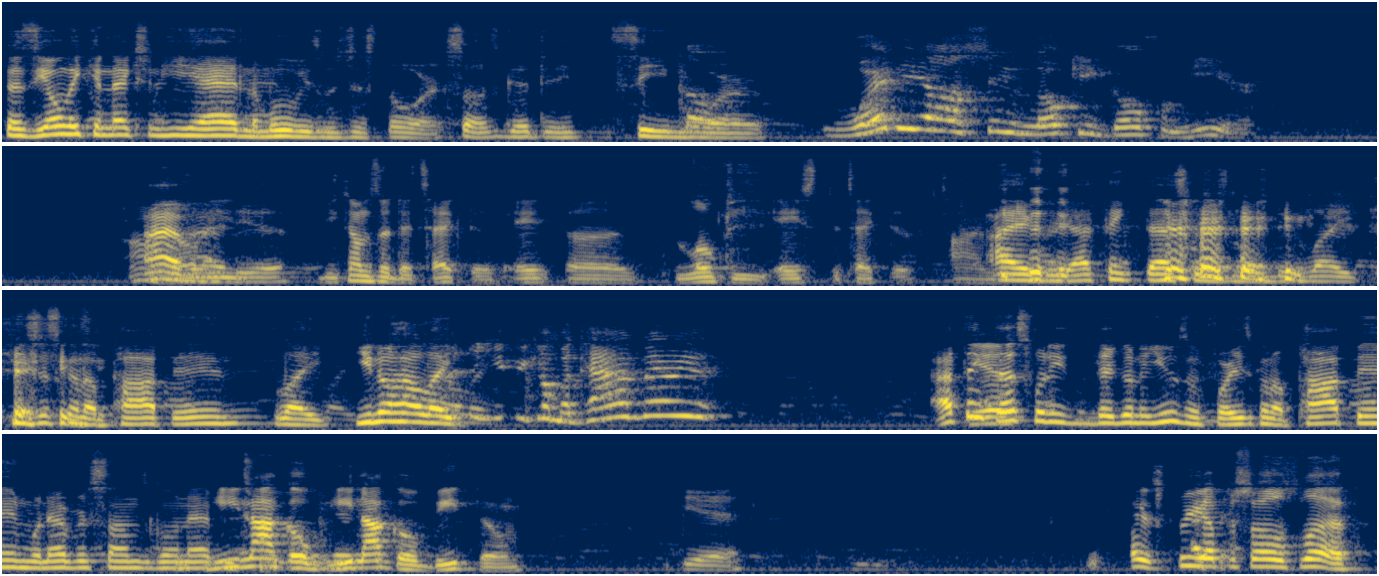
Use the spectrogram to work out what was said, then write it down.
because the only connection he had in the movies was just Thor. So it's good to see more. Where do y'all see Loki go from here? I have an idea. Becomes a detective, a uh, Loki, ace detective. Time. I agree. I think that's what he's gonna do. Like he's just gonna pop in. Like you know how like Like, you become a time variant? I think Yeah. that's what he, they're gonna use him for. He's gonna pop in whenever something's going to happen. he not go. He not go beat them. Yeah. There's three episodes left.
